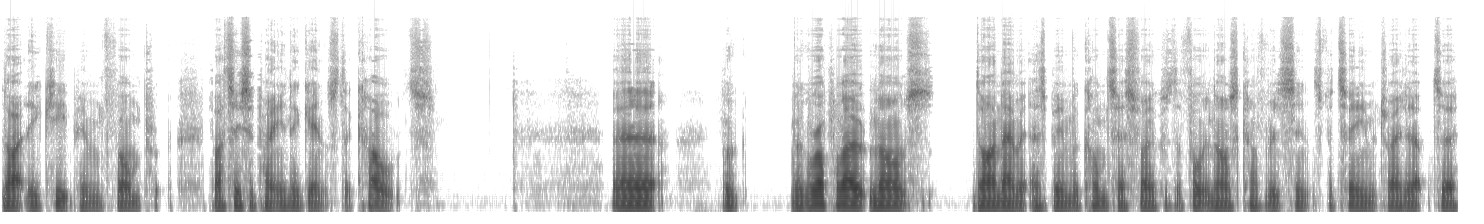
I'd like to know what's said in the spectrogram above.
likely keep him from participating against the Colts. Uh, the, the Garoppolo-Lance dynamic has been the contest focus the 49ers coverage since the team traded up to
